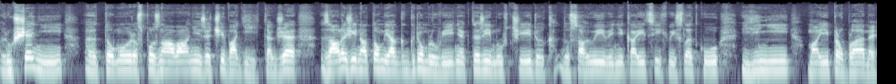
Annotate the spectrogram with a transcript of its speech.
rušení eh, tomu rozpoznávání řeči vadí. Takže záleží na tom, jak kdo mluví. Někteří mluvčí dosahují vynikajících výsledků, jiní mají problémy.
